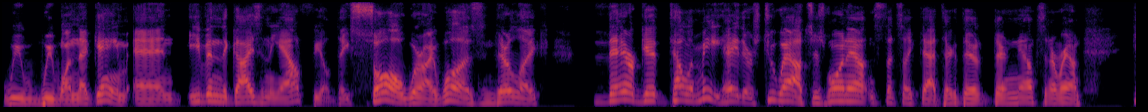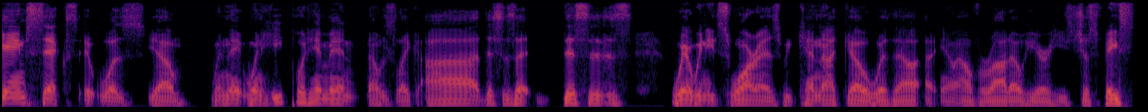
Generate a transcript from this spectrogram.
we we won that game, and even the guys in the outfield they saw where I was, and they're like, they're get, telling me, "Hey, there's two outs, there's one out," and such like that. They're they're they're announcing around. Game six, it was you know when they when he put him in, I was like, ah, this is a this is where we need Suarez. We cannot go without uh, you know Alvarado here. He's just faced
